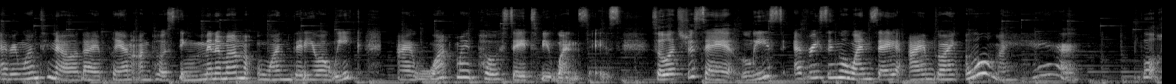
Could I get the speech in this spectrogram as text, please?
everyone to know that I plan on posting minimum one video a week. I want my post day to be Wednesdays. So let's just say at least every single Wednesday I'm going, oh, my hair. Ugh.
